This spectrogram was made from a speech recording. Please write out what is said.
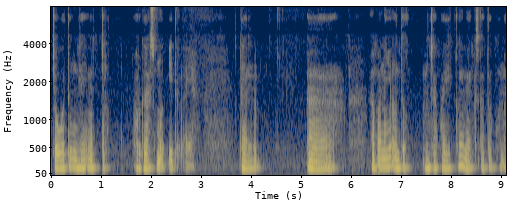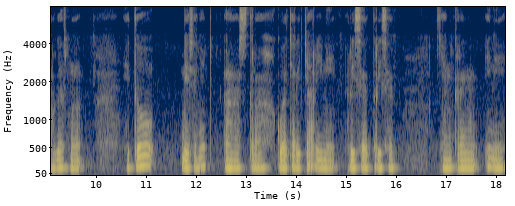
cowok tuh misalnya ngecerot orgasme gitu lah ya. Dan uh, apa namanya untuk mencapai klimaks ataupun orgasme itu biasanya uh, setelah gue cari-cari nih riset-riset yang keren ini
